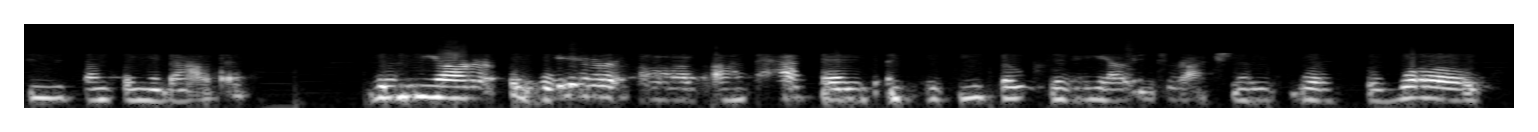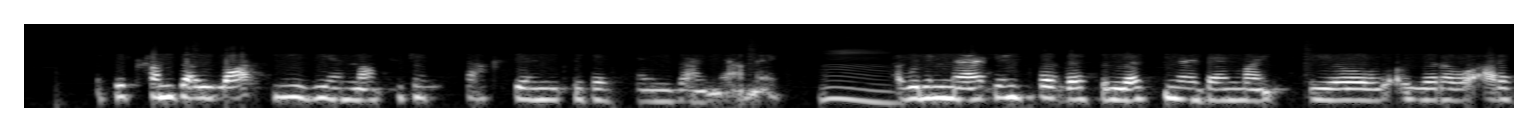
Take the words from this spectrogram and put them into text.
we do something about it. When we are aware of our patterns and we see so clearly our interactions with the world, it becomes a lot easier not to get sucked into the same dynamic. Mm. I would imagine for this listener, they might feel a little out of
